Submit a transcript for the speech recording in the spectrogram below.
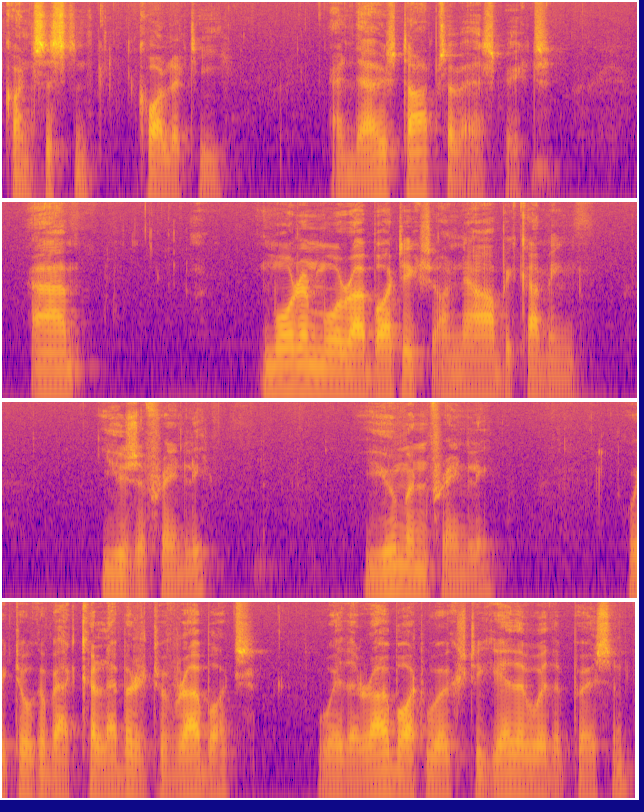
consistent quality, and those types of aspects. Um, more and more robotics are now becoming user friendly, human friendly. We talk about collaborative robots, where the robot works together with a person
